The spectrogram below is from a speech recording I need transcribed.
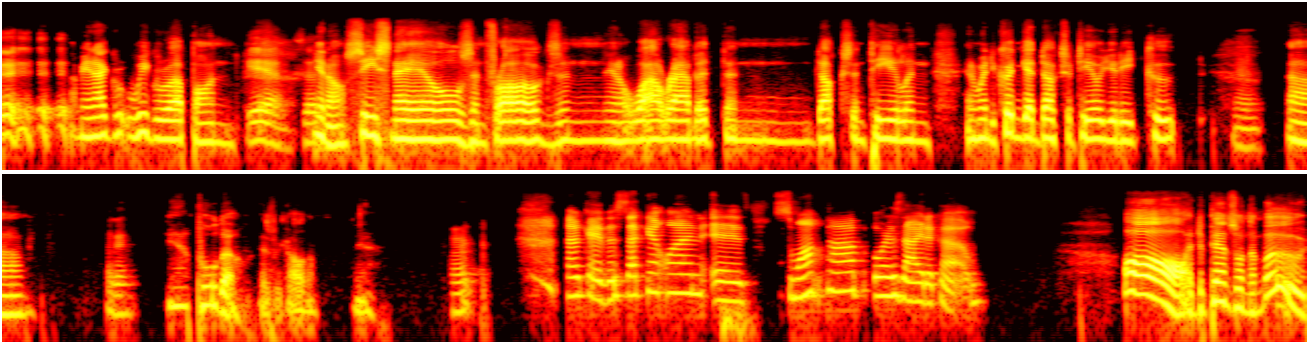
i mean i grew, we grew up on Yeah, so, you know sea snails and frogs and you know wild rabbit and ducks and teal and and when you couldn't get ducks or teal you'd eat coot yeah, um okay, yeah poule d'eau as we call them Yeah. all right. Okay, the second one is Swamp Pop or Zydeco. Oh, it depends on the mood.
